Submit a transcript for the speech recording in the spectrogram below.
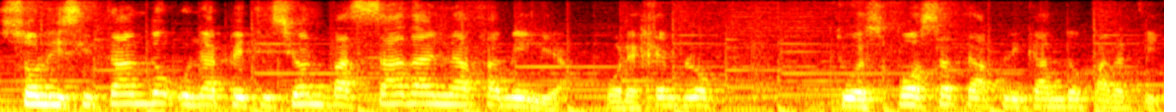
solicitando una petición basada en la familia. Por ejemplo, tu esposa está aplicando para ti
